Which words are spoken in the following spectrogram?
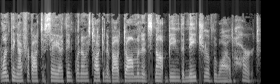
One thing I forgot to say, I think when I was talking about dominance not being the nature of the wild heart,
